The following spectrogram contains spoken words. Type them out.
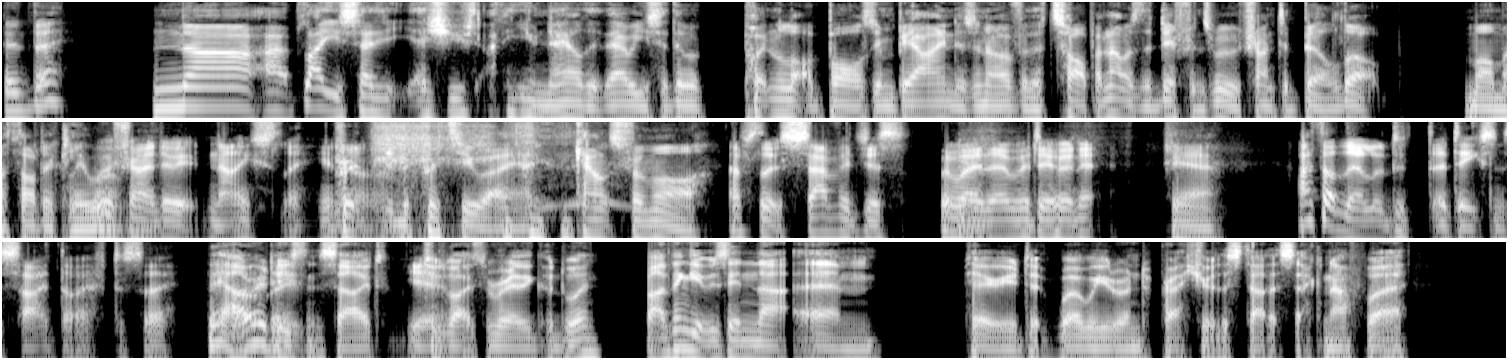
did they? No, uh, like you said, as you, I think you nailed it there. Where you said they were putting a lot of balls in behind us and over the top, and that was the difference. We were trying to build up more methodically. We were weren't trying to do it nicely, you know. Pretty, the pretty way yeah. counts for more. Absolute savages the way they were doing it. Yeah, I thought they looked a, a decent side, though. I have to say, They are a decent side, which Yeah. is why it's a really good win. But I think it was in that um, period where we were under pressure at the start of the second half where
